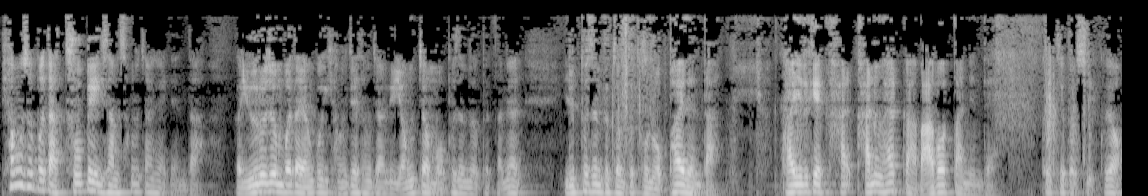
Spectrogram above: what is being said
평소보다 두 배 이상 성장해야 된다. 그러니까 유로존보다 영국이 경제 성장률이 0.5% 높였다면 1% 정도 더 높아야 된다. 과연 이렇게 가, 능할까 마법도 아닌데 그렇게 볼 수 있고요.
